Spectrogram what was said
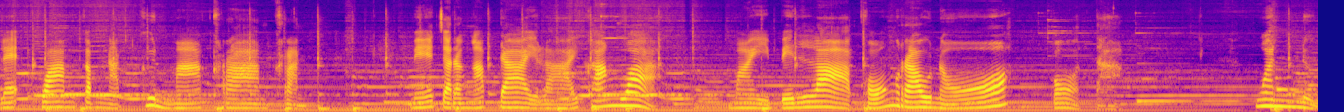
และความกำหนัดขึ้นมาครามครัน แม้จะระงับได้หลายครั้งว่า ไม่เป็นลาบของเราหนอ ก็ตาม วันหนึ่ง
